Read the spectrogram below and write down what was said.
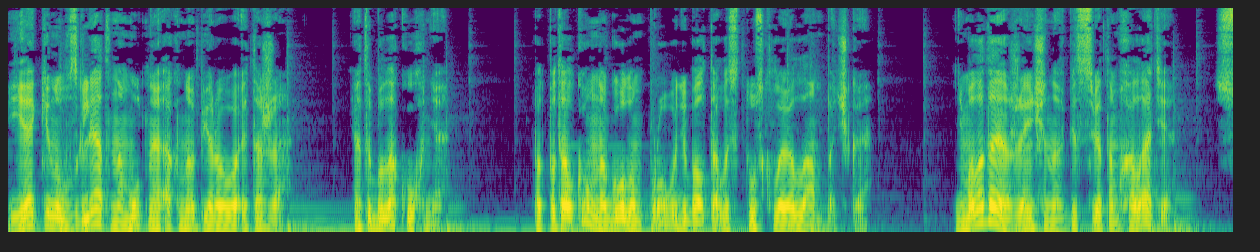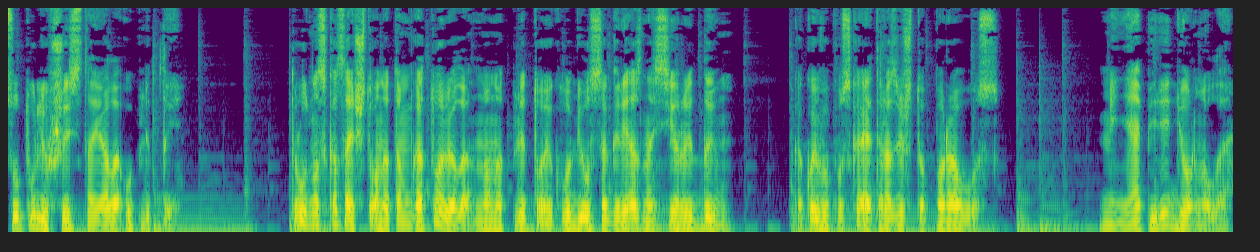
Я кинул взгляд на мутное окно первого этажа. Это была кухня. Под потолком на голом проводе болталась тусклая лампочка. Немолодая женщина в бесцветном халате, сутулившись, стояла у плиты. Трудно сказать, что она там готовила, но над плитой клубился грязно-серый дым, какой выпускает разве что паровоз. Меня передернуло.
